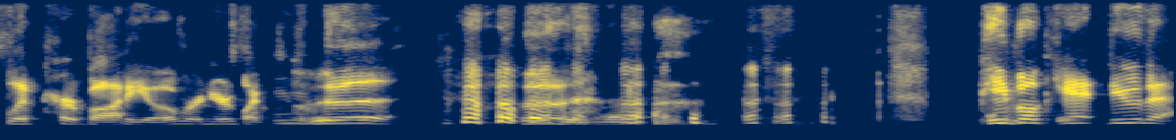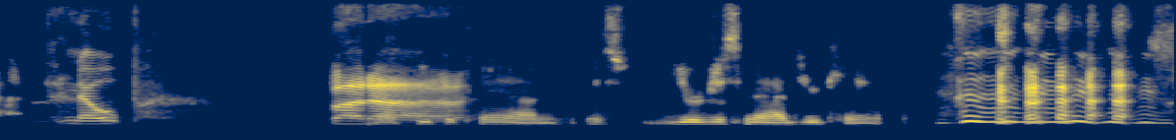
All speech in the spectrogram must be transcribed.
flipped her body over, and you're just like, Mhm. "Ugh." Ugh. people can't do that. nope. But No, uh, people can. It's you're just mad you can't.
